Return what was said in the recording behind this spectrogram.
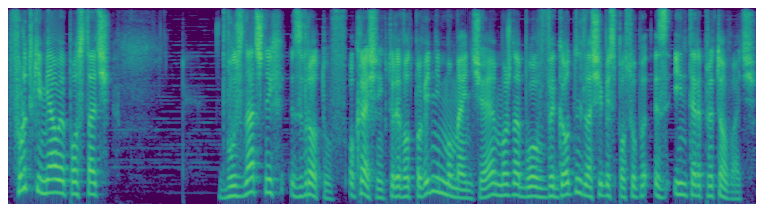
Furtki miały postać dwuznacznych zwrotów, określeń, które w odpowiednim momencie można było w wygodny dla siebie sposób zinterpretować.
